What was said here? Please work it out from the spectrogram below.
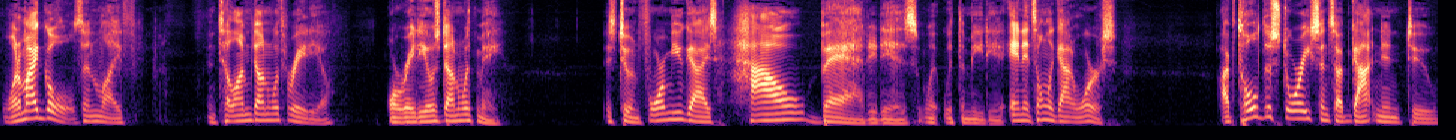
one of my goals in life until I'm done with radio or radio's done with me is to inform you guys how bad it is with, with, the media. And it's only gotten worse. I've told this story since I've gotten into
